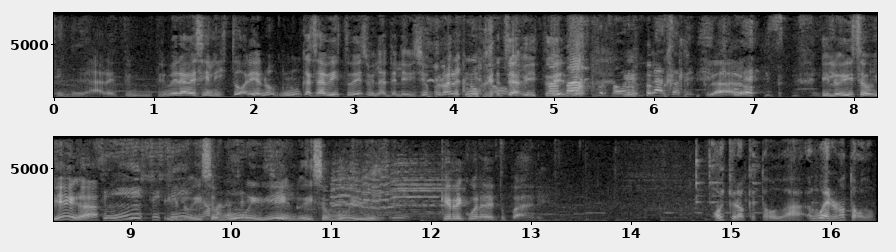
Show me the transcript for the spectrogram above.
Sin duda. Claro, es prim- primera vez en la historia, ¿no? Nunca se ha visto eso. En la televisión peruana nunca No, se ha visto mamá, eso. por favor, reemplázame. Claro. Sí, sí, Y lo hizo bien, ¿ah? Sí, sí, sí. Y lo hizo muy bien, lo hizo muy bien. ¿Qué recuerdas de tu padre? Hoy creo que todo. ¿ah? Bueno, no todo.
